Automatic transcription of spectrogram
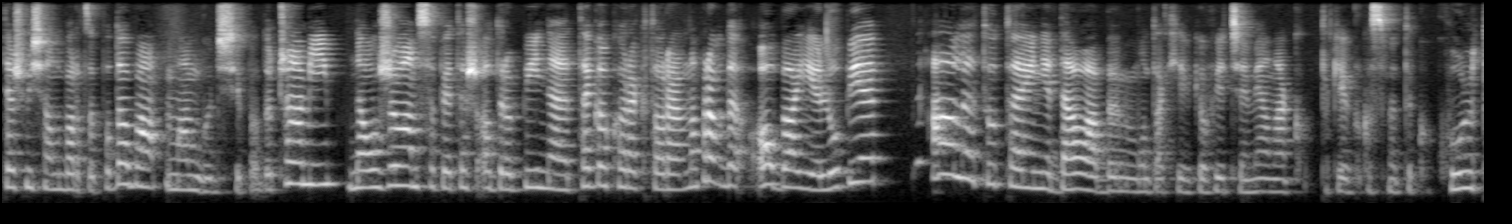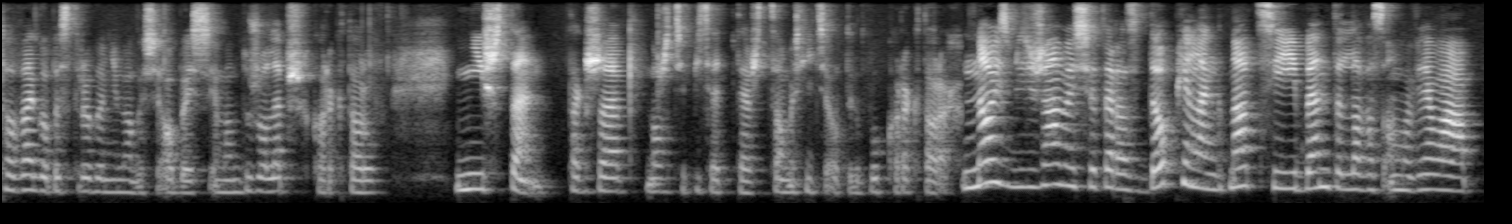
Też mi się on bardzo podoba. Mam go dzisiaj pod oczami. Nałożyłam sobie też odrobinę tego korektora. Naprawdę oba je lubię ale tutaj nie dałabym mu takiego, wiecie, miana takiego kosmetyku kultowego, bez którego nie mogę się obejść. Ja mam dużo lepszych korektorów niż ten. Także możecie pisać też, co myślicie o tych dwóch korektorach. No i zbliżamy się teraz do pielęgnacji. Będę dla Was omawiała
